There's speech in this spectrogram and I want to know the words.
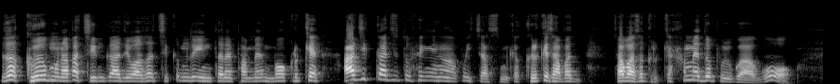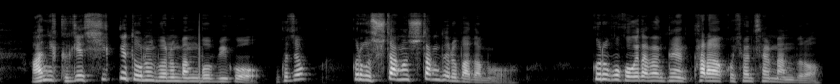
그래서 그 문화가 지금까지 와서 지금도 인터넷 판매 뭐 그렇게 아직까지도 횡행하고 있지 않습니까? 그렇게 잡아, 잡아서 그렇게 함에도 불구하고 아니 그게 쉽게 돈을 버는 방법이고 그죠? 그리고 수당은 수당대로 받아 먹어. 그리고 거기다가 그냥 팔아갖고 현찰 만들어.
